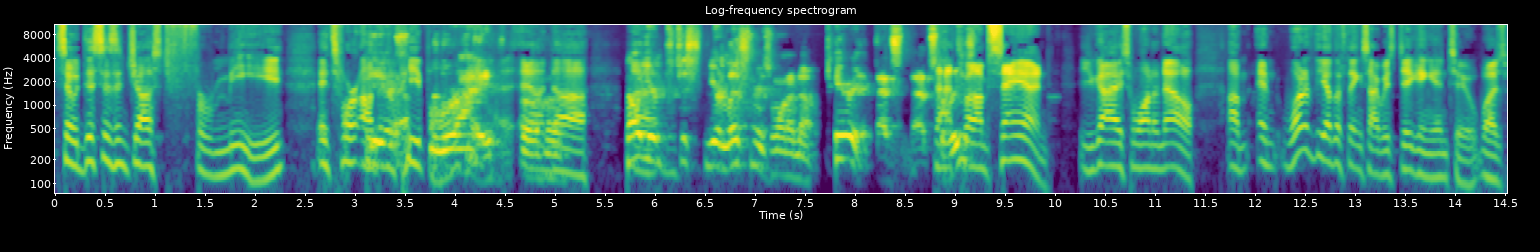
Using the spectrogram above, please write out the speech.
so this isn't just for me; it's for other yeah, people, right? And uh-huh. uh, no, you're just your listeners want to know. Period. That's that's that's what I'm saying you guys want to know. Um, and one of the other things I was digging into was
